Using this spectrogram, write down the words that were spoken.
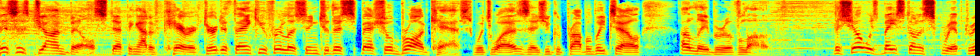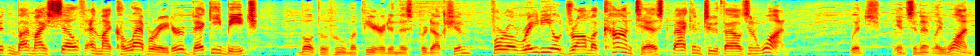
This is John Bell stepping out of character to thank you for listening to this special broadcast, which was, as you could probably tell, a labor of love. The show was based on a script written by myself and my collaborator, Becky Beach, both of whom appeared in this production, for a radio drama contest back in 2001, which incidentally won.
